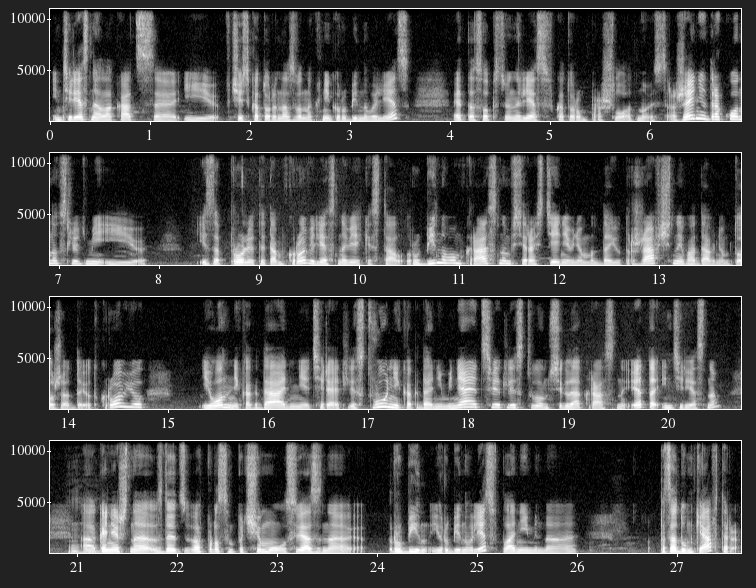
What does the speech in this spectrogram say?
Интересная локация, и в честь которой названа книга «Рубиновый лес». Это, собственно, лес, в котором прошло одно из сражений драконов с людьми, и из-за пролитой там крови лес навеки стал рубиновым, красным, все растения в нем отдают ржавчиной, вода в нем тоже отдает кровью, и он никогда не теряет листву, никогда не меняет цвет листвы, он всегда красный. Это интересно. Uh-huh. А, конечно, задают вопросом, почему связано рубин и рубиновый лес в плане именно по задумке автора,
